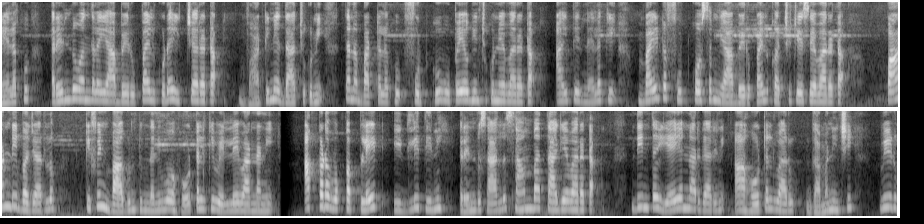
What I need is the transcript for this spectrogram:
నెలకు రెండు వందల యాభై రూపాయలు కూడా ఇచ్చారట. వాటినే దాచుకుని తన బట్టలకు ఫుడ్కు ఉపయోగించుకునేవారట. అయితే నెలకి బయట ఫుడ్ కోసం యాభై రూపాయలు ఖర్చు చేసేవారట. పాండీ బజార్లో టిఫిన్ బాగుంటుందని ఓ హోటల్కి వెళ్ళేవాడినని అక్కడ ఒక ప్లేట్ ఇడ్లీ తిని రెండుసార్లు సాంబార్ తాగేవారట. దీంతో ఏఎన్ఆర్ గారిని ఆ హోటల్ వారు గమనించి వీడు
